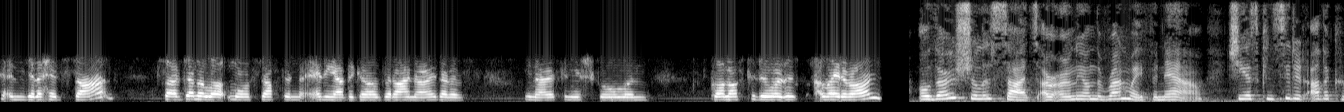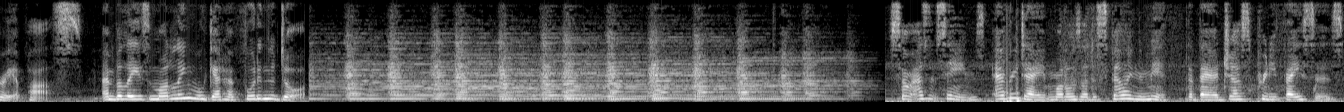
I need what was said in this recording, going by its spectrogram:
and get a head start. So I've done a lot more stuff than any other girls that I know that have, you know, finished school and gone off to do it later on. Although Schuller's sights are only on the runway for now, she has considered other career paths and believes modelling will get her foot in the door. So, as it seems, every day models are dispelling the myth that they are just pretty faces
